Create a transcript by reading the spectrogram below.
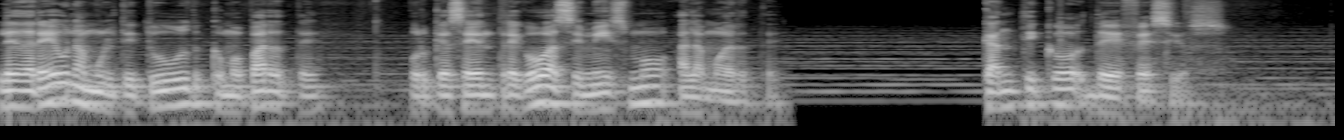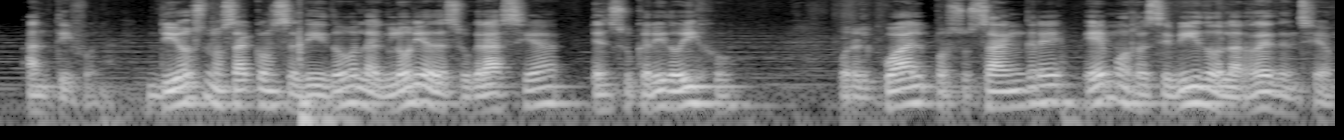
Le daré una multitud como parte, porque se entregó a sí mismo a la muerte Cántico de Efesios. Antífona. Dios nos ha concedido la gloria de su gracia en su querido Hijo, por el cual por su sangre hemos recibido la redención.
